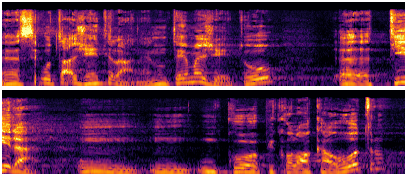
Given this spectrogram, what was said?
é, sepultar gente lá, né? não tem mais jeito. Ou é, tira um, um, um corpo e coloca outro,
